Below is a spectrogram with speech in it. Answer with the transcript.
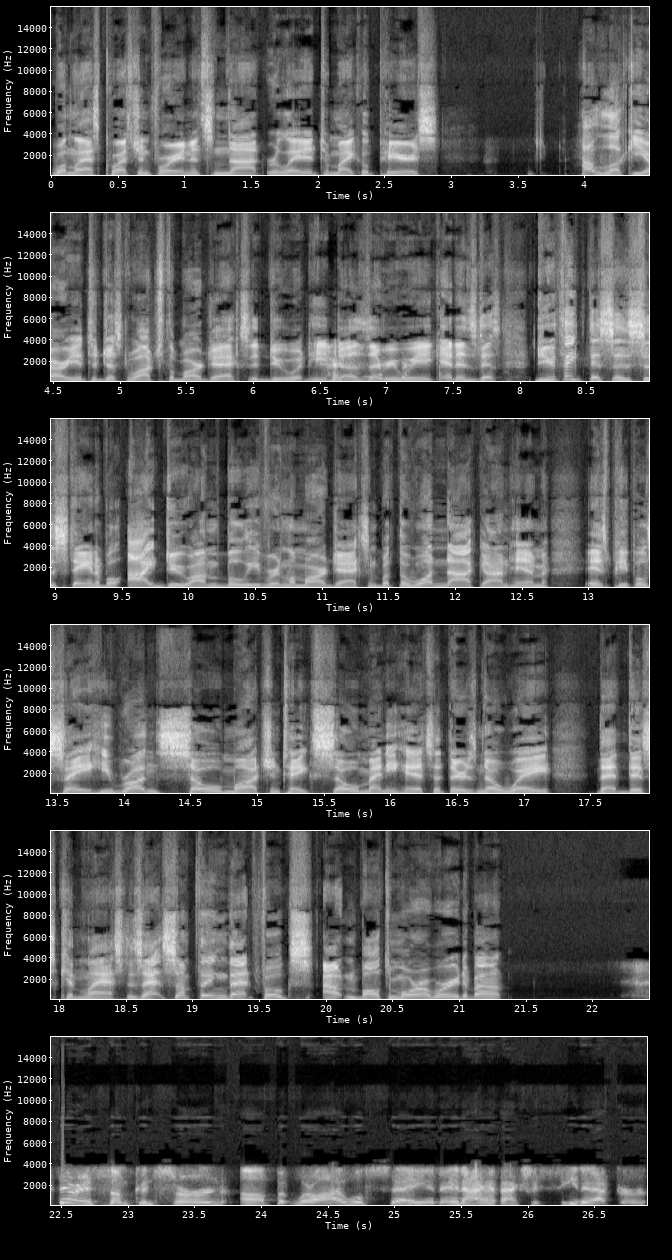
One last question for you, and it's not related to Michael Pierce. How lucky are you to just watch Lamar Jackson do what he does every week? And is this, do you think this is sustainable? I do. I'm a believer in Lamar Jackson, but the one knock on him is people say he runs so much and takes so many hits that there's no way that this can last. Is that something that folks out in Baltimore are worried about? There is some concern, uh, but what I will say, and, and I have actually seen it after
